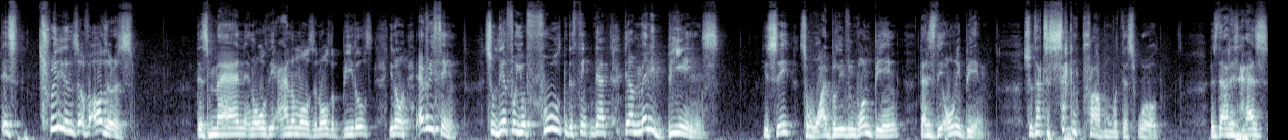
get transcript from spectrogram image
There's trillions of others. There's man and all the animals and all the beetles, you know, everything. So therefore, you're fooled into thinking that there are many beings. You see? So why believe in one being that is the only being? So that's a second problem with this world, is that it has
